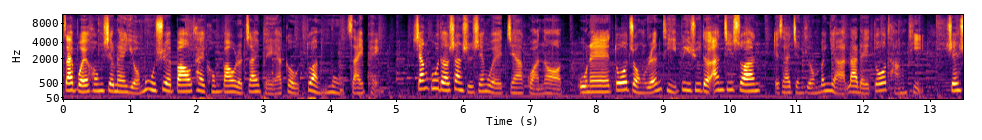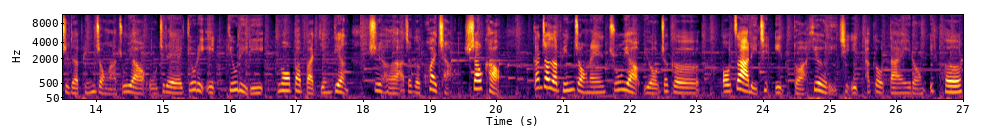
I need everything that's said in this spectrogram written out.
栽培方式呢，有木屑包、太空包的栽培啊，够椴木栽培。香菇的膳食纤维加管哦，有呢多种人体必需的氨基酸，也在增强本亚辣的多糖体。鲜食的品种啊，主要有这个九里一、九里二、五八八等等，适合啊这个快炒、烧烤。干燥的品种呢，主要有这个乌炸二七一、大叶二七一，啊，有大龙一盒、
